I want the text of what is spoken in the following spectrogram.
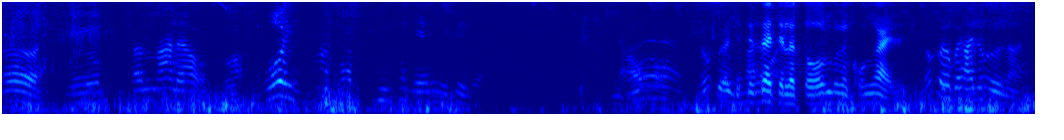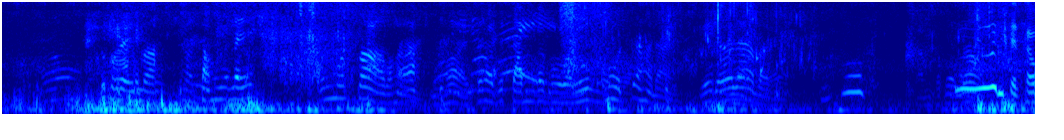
เออทำมาแล้วโอ้ยมาครับมีคนเองนี่สิเกิดจะได้แต่ละโตมันเป็นของง่ายแล้วเออไปหาตัวอื่นน่ะทุกคนเห็นบ่จำกันเลยมันหมดป่าบ่ฮะใช่ก็ไปจำกันบ่ว่าลูกหมดจะหาได้เยอะแล้วบัดแต่เท่า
